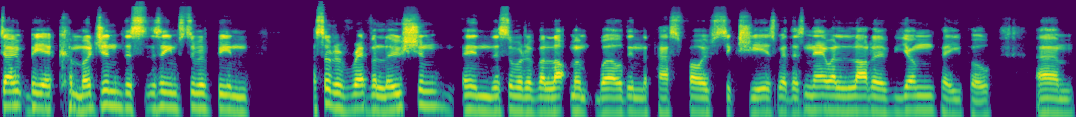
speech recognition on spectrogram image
don't be a curmudgeon. This seems to have been a sort of revolution in the sort of allotment world in the past five, six years, where there's now a lot of young people. Um,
